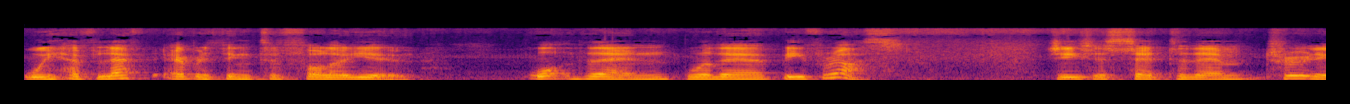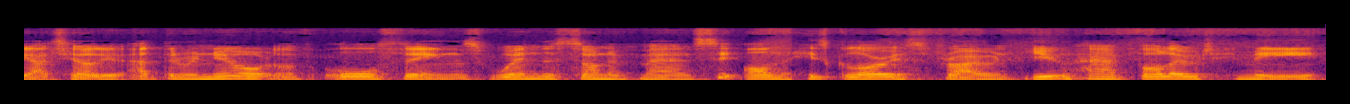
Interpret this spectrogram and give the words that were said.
We have left everything to follow you. What then will there be for us? Jesus said to them, Truly I tell you, at the renewal of all things, when the Son of Man sits on his glorious throne, you have followed me,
